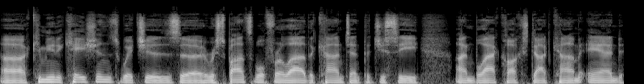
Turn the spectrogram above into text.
uh, Communications, which is uh, responsible for a lot of the content that you see on Blackhawks.com and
